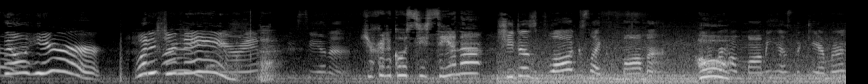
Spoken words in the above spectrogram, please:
still here. What is your name? Erin. Santa. You're gonna go see Santa? She does vlogs like Mama. Oh. Remember how Oh, Mommy has the camera?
